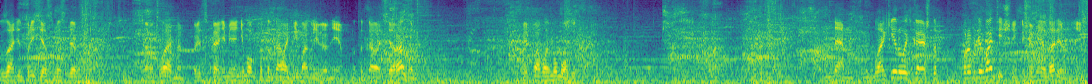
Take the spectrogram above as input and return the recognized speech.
За один присест, в смысле. Так, ладно. В принципе, они меня не могут атаковать, не могли, вернее. Атаковать все разом. Теперь, по-моему, могут. Да, блокировать, конечно, проблематичненько, чем меня зарежут здесь.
